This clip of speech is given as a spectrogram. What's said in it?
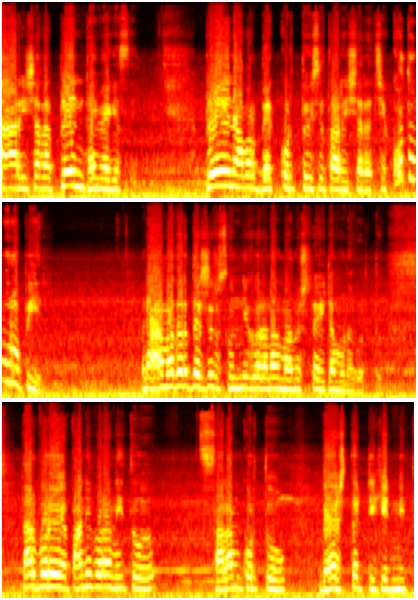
তার ইশারা প্লেন থেমে গেছে। প্লেন আবার ব্যাক করতে হয়েছে তার ইশারা সে কত বড় পীর। মানে আমাদের দেশের সুন্নি ঘরানার মানুষরা এটা মনে করতো। তারপরে পানি পড়া নিত, সালাম করতো বেহেস্তের টিকিট নিত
